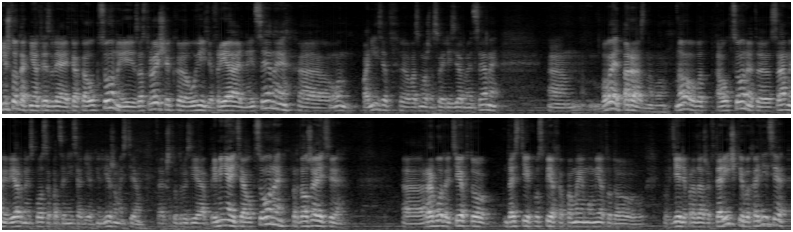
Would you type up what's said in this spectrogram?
ничто так не отрезвляет, как аукцион, и застройщик, увидев реальные цены, э, он понизит, возможно, свои резервные цены. Э, бывает по-разному, но вот аукцион это самый верный способ оценить объект недвижимости. Так что, друзья, применяйте аукционы, продолжайте Э, работать те, кто достиг успеха по моему методу в деле продажи вторички, выходите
